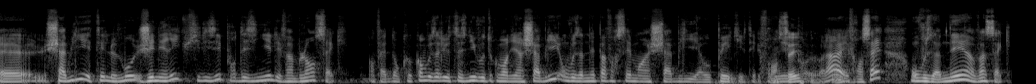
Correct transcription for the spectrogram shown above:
euh, le Chablis était le mot générique utilisé pour désigner les vins blancs secs. En fait, donc quand vous allez aux États-Unis, vous commandiez un Chablis, on vous amenait pas forcément un Chablis AOP qui était français, voilà, et français, on vous amenait un vin sec.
